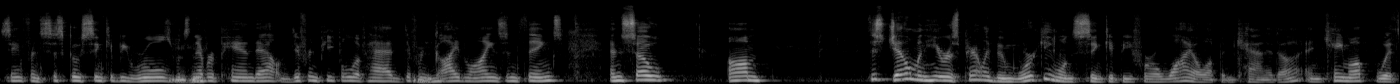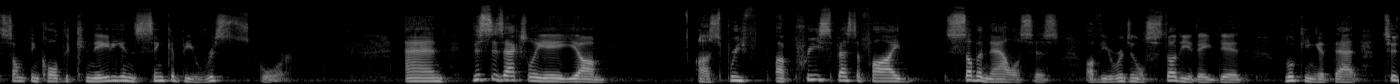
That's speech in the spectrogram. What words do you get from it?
San Francisco syncope rules, which never panned out, and different people have had different guidelines and things. And so, um, this gentleman here has apparently been working on syncope for a while up in Canada and came up with something called the Canadian Syncope Risk Score. And this is actually a, um, a, spree- a pre-specified sub-analysis of the original study they did looking at that. To,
